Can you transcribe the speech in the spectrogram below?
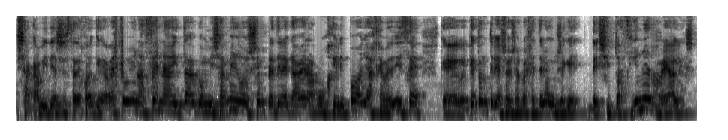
Sacaba ideas hasta de, joder, que vez que voy a una cena y tal con mis amigos, siempre tiene que haber algún gilipollas que me dice que qué tontería soy ser vegetariano, no sé qué, de situaciones reales.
